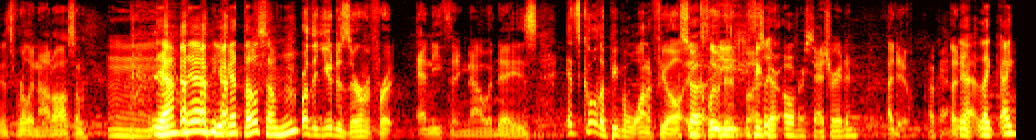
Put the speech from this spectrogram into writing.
it's really not awesome, yeah, yeah, you get those. Some. hmm? or that "you deserve it" for anything nowadays. It's cool that people want to feel so included. you, you think they're oversaturated? I do. Okay. I do. Yeah, like I.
